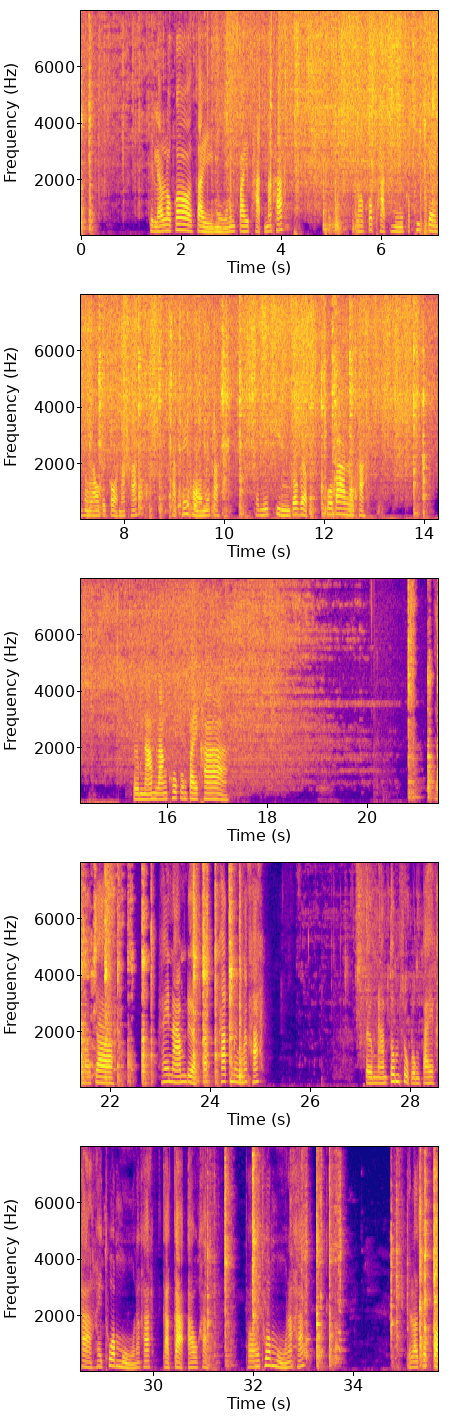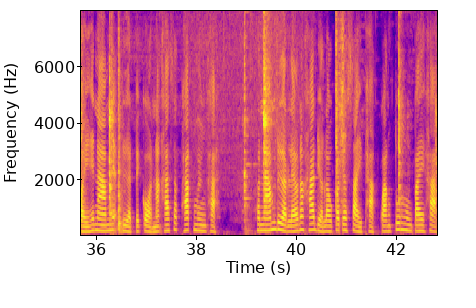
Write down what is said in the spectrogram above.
เสร็จแล้วเราก็ใส่หมูลงไปผัดนะคะ เราก็ผัดหมูกับพริกแกงของเราไปก่อนนะคะ ผัดให้หอมเลยค่ะ ตอนนี้กลิ่นก็แบบทั่วบ้านเลยค่ะ เติมน้ำล้างโคกลงไปค่ะ เดี๋ยวเราจะให้น้ำเดือดสักพักหนึ่งนะคะ เติมน้ำต้มสุกลงไปค่ะ ให้ท่วมหมูนะคะ กะกะเอาค่ะ พอให้ท่วมหมูนะคะ เดี๋ยวเราจะปล่อยให้น้ำเนี่ยเดือดไปก่อนนะคะ สักพักหนึ่งค่ะ พอน้ำเดือดแล้วนะคะ เดี๋ยวเราก็จะใส่ผักกวางตุ้งลงไปค่ะ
